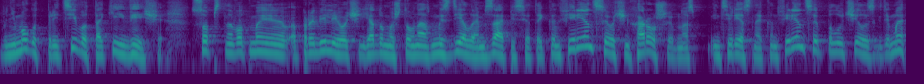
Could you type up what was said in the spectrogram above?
не могут прийти вот такие вещи. Собственно, вот мы провели очень, я думаю, что у нас мы сделаем запись этой конференции, очень хороший у нас интересная конференция получилась, где мы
